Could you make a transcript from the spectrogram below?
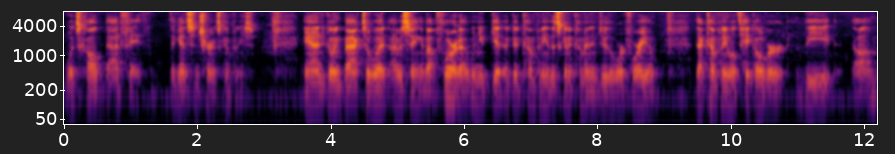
what's called bad faith against insurance companies. And going back to what I was saying about Florida, when you get a good company that's going to come in and do the work for you, that company will take over the um,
